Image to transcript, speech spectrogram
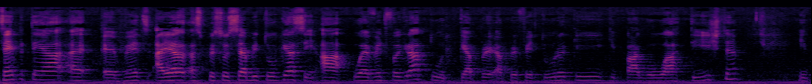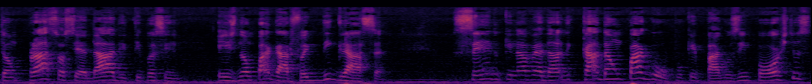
sempre tem a- é, eventos, aí a- as pessoas se habituam que é assim, ah, o evento foi gratuito, porque a, pre- a prefeitura que, que pagou o artista. Então, para a sociedade, tipo assim, eles não pagaram, foi de graça. Sendo que, na verdade, cada um pagou, porque paga os impostos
